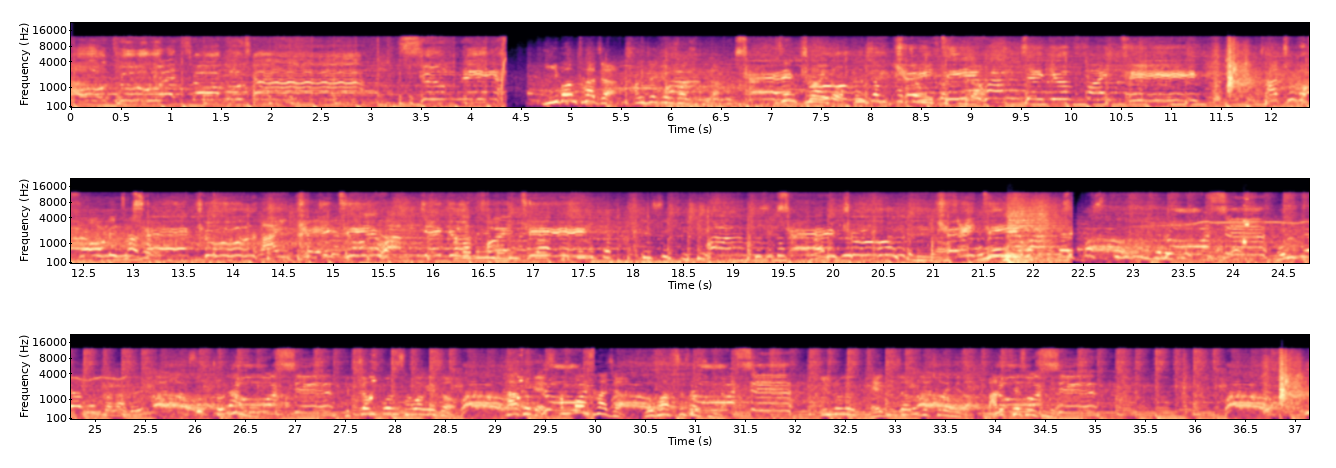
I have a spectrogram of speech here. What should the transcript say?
2번 타자 황재균 선수입니다. 희생 플라이로 한점 타점이 있었습니다. 황재균 파이팅 좌측으로 썸비 타고 라인 타자들의 노림수가 파이팅 그때그때 바뀔 수 있듯이 투수도 변화를 줄 필요가 있거든요. 버스트를 이겨내지 못하면 볼배하고 변화를 계속 줘야 합니다. 로하스 득점권 상황에서 타석의 3번 타자 로하스 선수입니다. 로하스 1루는 대주자로 교체됩니다. 마르테 선수입니다.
